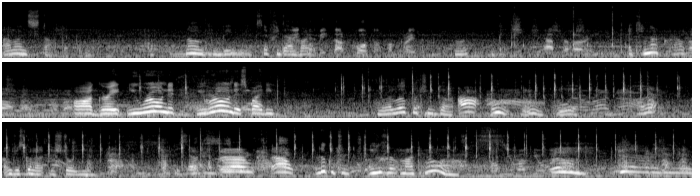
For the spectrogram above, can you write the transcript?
I'm unstoppable. No one can beat me except for that We heart. Will meet our quota for Kraven. Huh? Okay. We have to hurry. I cannot crouch. Not want to go back. Oh, great. You ruined it. You ruined it, Spidey. Well, look what you got. Ah, ooh, ooh, yeah. What? I'm just gonna destroy you. Is that... Ow, ow. Look what you... You hurt my feelings. Mm, get out of here.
